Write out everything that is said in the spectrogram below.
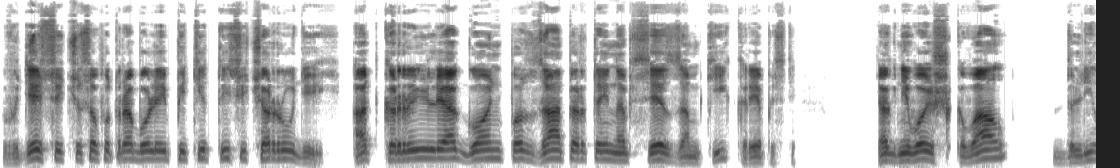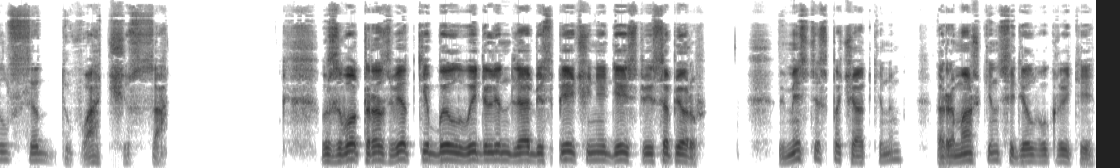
В десять часов утра более пяти тысяч орудий открыли огонь по запертой на все замки крепости. Огневой шквал длился два часа. Взвод разведки был выделен для обеспечения действий саперов. Вместе с Початкиным Ромашкин сидел в укрытии.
